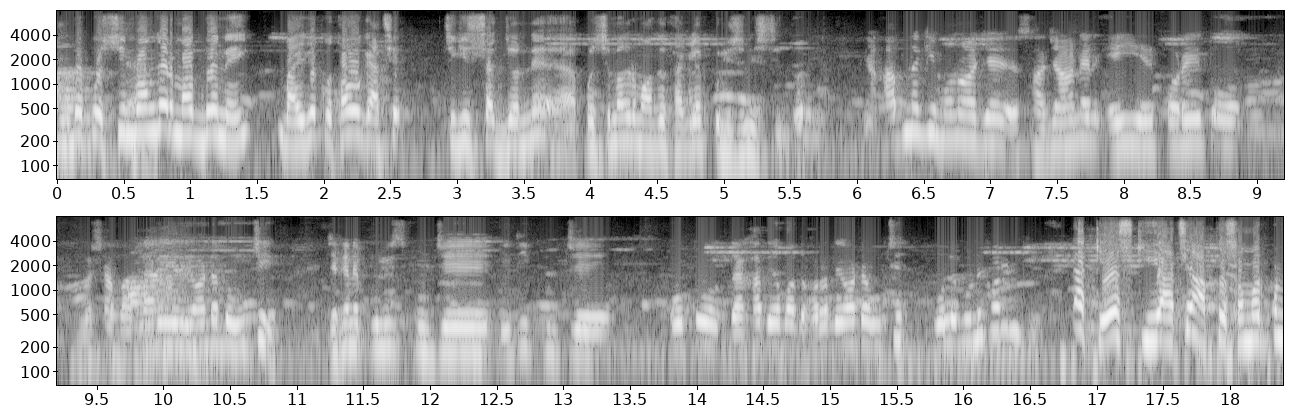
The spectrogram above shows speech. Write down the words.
আমাদের পশ্চিমবঙ্গের মধ্যে নেই বাইরে কোথাও গেছে চিকিৎসার জন্য পশ্চিমবঙ্গের মধ্যে থাকলে পুলিশ নিশ্চিত ধরবে আপনার কি মনে হয় যে শাহজাহানের এই এর পরে তো আশা দেওয়াটা তো উচিত? যেখানে পুলিশ খুঁজছে ইডি খুঁজছে ও তো দেখা দেওয়া বা ধরা দেওয়াটা উচিত বলে মনে করেন কি? না কেস কি আছে আত্মসমর্পণ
